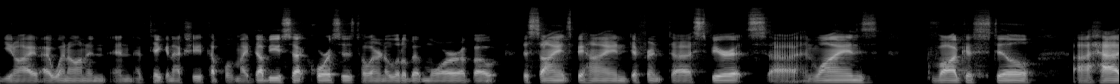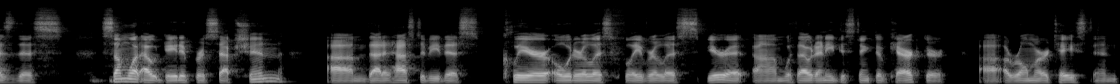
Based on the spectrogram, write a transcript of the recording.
You know, I, I went on and, and, have taken actually a couple of my WSET courses to learn a little bit more about the science behind different uh, spirits uh, and wines. Vodka still uh, has this somewhat outdated perception um, that it has to be this clear, odorless, flavorless spirit um, without any distinctive character, uh, aroma, or taste, and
